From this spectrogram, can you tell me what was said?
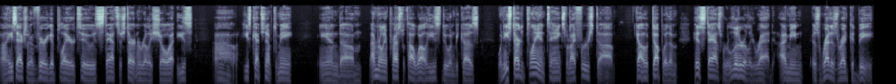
Uh, he's actually a very good player, too. His stats are starting to really show it. He's uh, he's catching up to me, and um, I'm really impressed with how well he's doing because when he started playing tanks, when I first uh, got hooked up with him, his stats were literally red. I mean, as red as red could be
